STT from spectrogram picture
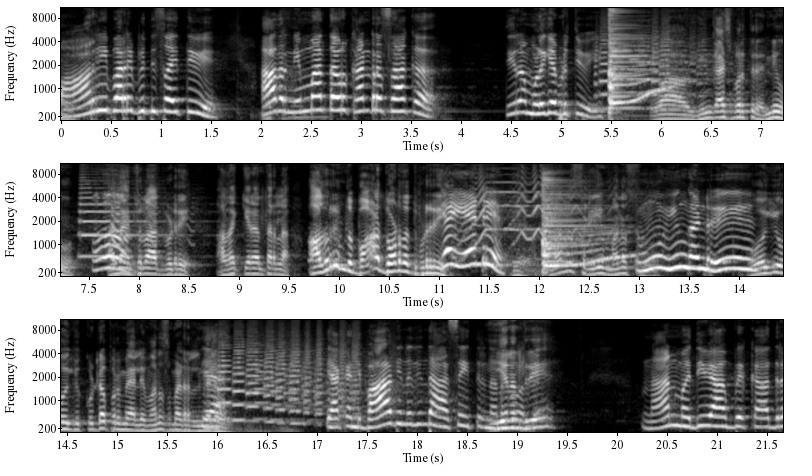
ಬಾರಿ ಬಾರಿ ಬಿದ್ದು ಸಾಯ್ತೀವಿ. ಆದ್ರೆ ನಿಮ್ಮಂತವ್ರು ಕಂಡ್ರೆ ಸಾಕ. ತೀರಾ ಮುಳುಗೇ ಬಿಡ್ತೀವಿ. ವಾ ಹಿಂಗಾಸಿ ಬರ್ತೀರ ನೀವು? ಅಂದಂಗ್ ಚಲೋ ಆತ್ ಬಿಡ್ರಿ. ಅದಕ್ಕೇನಂತಾರಲ್ಲ ಆದ್ರೂ ನಿಮ್ದು ಭಾಳ ದೊಡ್ಡದತ್ ಬಿಡ್ರಿ. ಏ ಏನ್ರಿ? ಮನಸ್ಸು ರೀ ಮನಸ್ಸು. ಹ್ಞೂ ಹಿಂಗನ್ರಿ. ಹೋಗಿ ಹೋಗಿ ಕುಡ್ಡಪ್ಪರ ಮೇಲೆ ಮನಸ್ಸು ಮಾಡ್ರಲ್ಲ. ಯಾಕಂದ್ರೆ ಭಾಳ ದಿನದಿಂದ ಆಸೆ ಐತ್ರಿ ನನಗೂ ಏನಂದ್ರಿ? ನಾನು ಮದುವೆ ಆಗ್ಬೇಕಾದ್ರ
